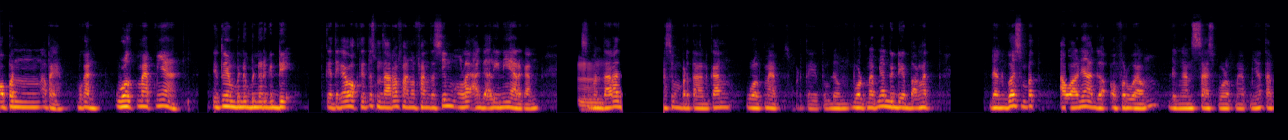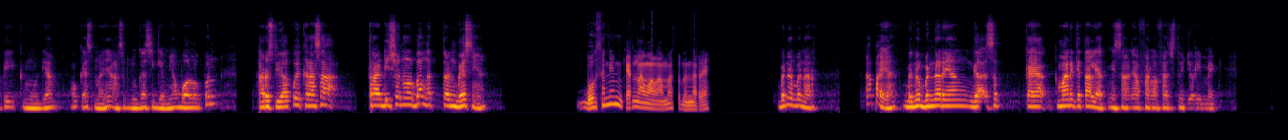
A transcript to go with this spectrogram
Open apa ya? Bukan, world map-nya. Itu yang bener-bener gede. Ketika waktu itu sementara Final Fantasy mulai agak linear kan. Hmm. Sementara masih mempertahankan world map seperti itu. Dan world map-nya gede banget. Dan gue sempet awalnya agak overwhelmed dengan size world map-nya, tapi kemudian oke okay, sebenarnya asik juga sih gamenya walaupun harus diakui kerasa tradisional banget turn base-nya. Bosenin kan lama-lama sebenarnya. Bener-bener. Apa ya? Bener-bener yang nggak kayak kemarin kita lihat misalnya Final Fantasy 7 remake.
